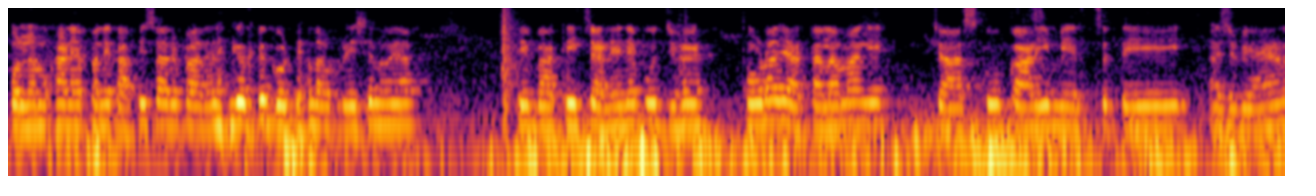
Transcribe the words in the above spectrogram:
ਫੁੱਲ ਮਖਾਣੇ ਆਪਾਂ ਨੇ ਕਾਫੀ ਸਾਰੇ ਪਾ ਦੇਣੇ, ਕਿਉਂਕਿ ਗੋਡਿਆਂ ਦਾ ਆਪਰੇਸ਼ਨ ਹੋਇਆ। ਤੇ ਬਾਕੀ ਚਣੇ ਨੇ ਭੁੱਜੇ ਹੋਏ। ਥੋੜਾ ਜਿਹਾ ਆਟਾ ਲਾਵਾਂਗੇ। ਚਾਸਕੂ ਕਾਲੀ ਮਿਰਚ ਤੇ ਅਜਵਾਇਣ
